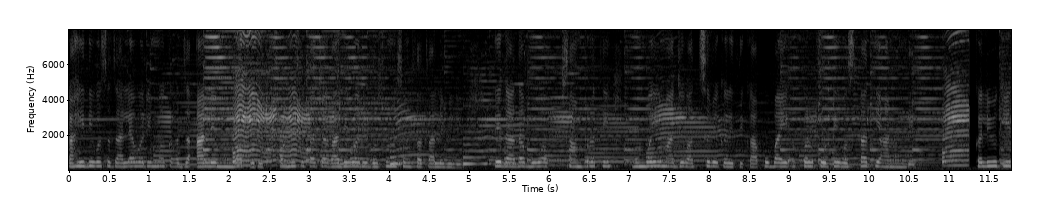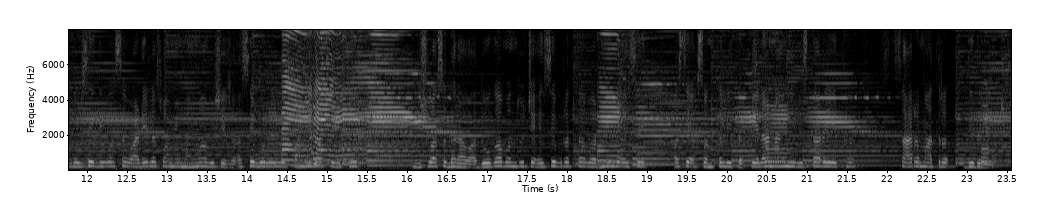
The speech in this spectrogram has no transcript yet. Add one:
काही दिवस झाल्यावरी मग आले मुंबापुरी स्वामी सुताच्या गादीवरी बसून संस्था चालविली. ते दादा बुवा सांप्रती मुंबई माझी वात्सव्य करीती. काकूबाई अक्कलकोटी वसता ती आनंदी. कलियुगी दिवसे दिवस वाढेल स्वामी महिमा विशेष. असे बोललेले स्वामी दास इथे विश्वास धरावा. दोघा बंधूचे ऐसे व्रत वर्णिले ऐसे असे संकलित. केला नाही विस्तार येथ सार मात्र दिदले.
